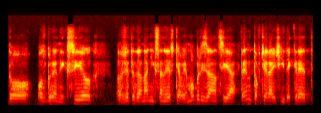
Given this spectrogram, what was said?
do ozbrojených síl, že teda na nich sa nevzťahuje mobilizácia. Tento včerajší dekret e,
